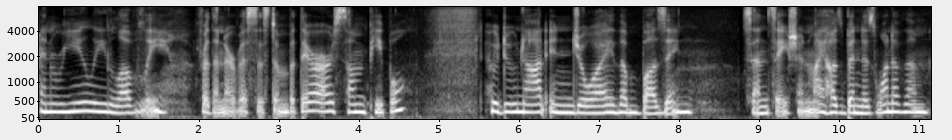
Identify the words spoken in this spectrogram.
and really lovely for the nervous system. But there are some people who do not enjoy the buzzing sensation. My husband is one of them.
